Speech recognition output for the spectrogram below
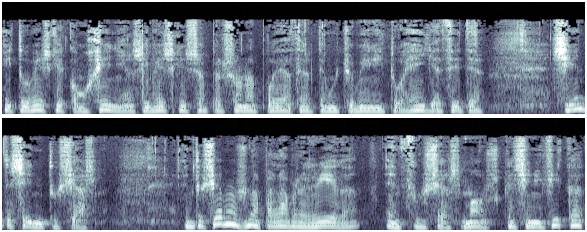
y tú ves que congenias y ves que esa persona puede hacerte mucho bien y tú a ella, etc., sientes entusiasmo. Entusiasmo es una palabra griega, entusiasmos, que significa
